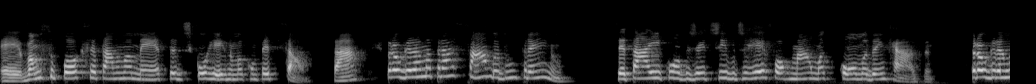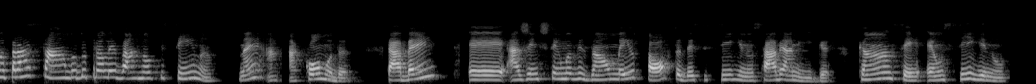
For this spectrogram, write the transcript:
É, vamos supor que você está numa meta de correr numa competição tá? Programa para sábado um treino. Você está aí com o objetivo de reformar uma cômoda em casa. Programa para sábado para levar na oficina, né? A, a cômoda, tá bem? É, a gente tem uma visão meio torta desse signo, sabe, amiga? Câncer é um signo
